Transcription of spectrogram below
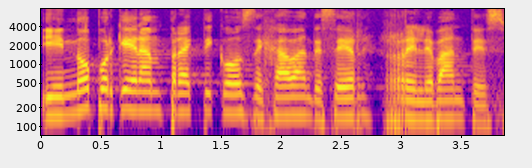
Y no porque eran prácticos dejaban de ser relevantes.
